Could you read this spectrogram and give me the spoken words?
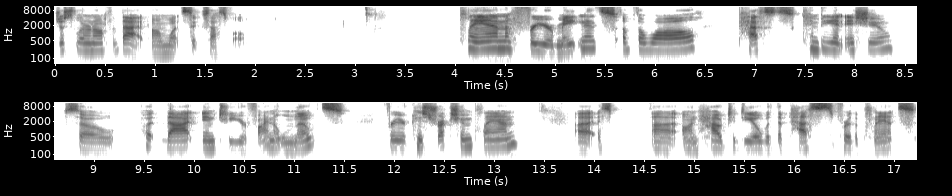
just learn off of that on what's successful. Plan for your maintenance of the wall. Pests can be an issue. So put that into your final notes for your construction plan. Uh, uh, on how to deal with the pests for the plants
